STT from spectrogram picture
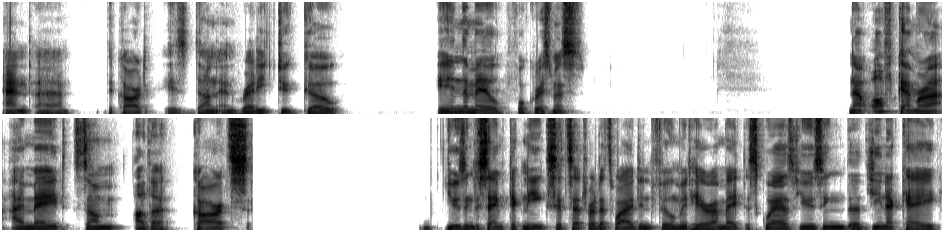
and uh, the card is done and ready to go in the mail for Christmas. Now off camera, I made some other cards using the same techniques, etc. That's why I didn't film it here. I made the squares using the Gina K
